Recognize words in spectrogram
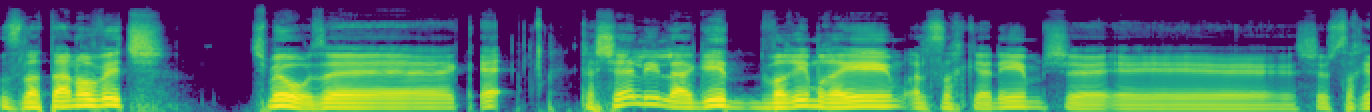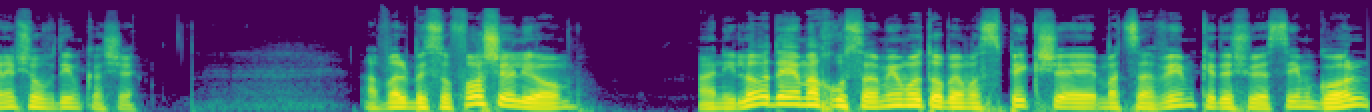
זלטנוביץ', תשמעו, זה... אה, קשה לי להגיד דברים רעים על שחקנים ש... אה, שחקנים שעובדים קשה. אבל בסופו של יום, אני לא יודע אם אנחנו שמים אותו במספיק ש- מצבים כדי שהוא ישים גול,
